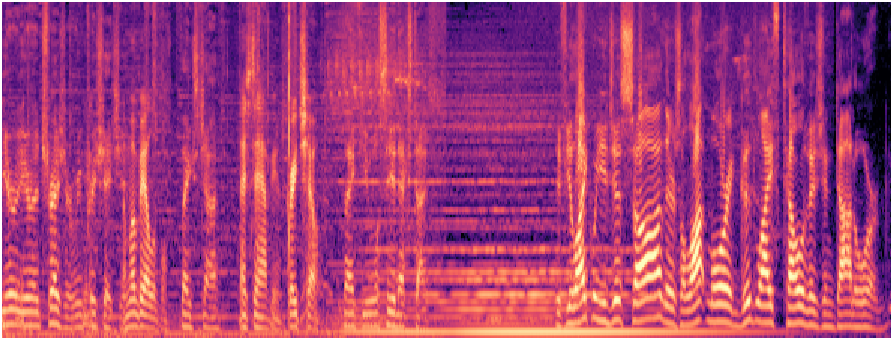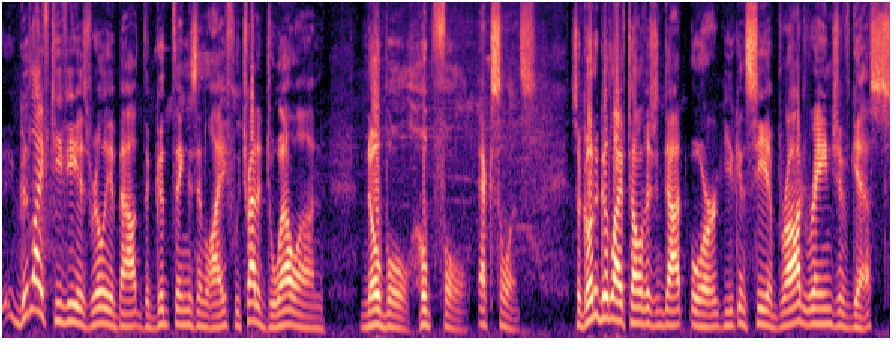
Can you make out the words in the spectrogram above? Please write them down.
You're you're a treasure. We appreciate you. I'm available. Thanks, John. Nice to have you. Great show. Thank you. We'll see you next time. If you like what you just saw, there's a lot more at goodlifetelevision.org. Good Life TV is really about the good things in life. We try to dwell on noble, hopeful, excellence. So go to goodlifetelevision.org. You can see a broad range of guests,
